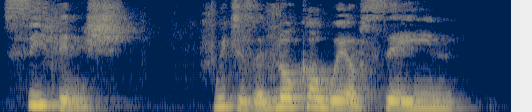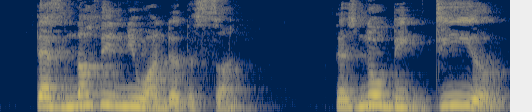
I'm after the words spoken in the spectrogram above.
see finish, which is a local way of saying there's nothing new under the sun. There's no big deal.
